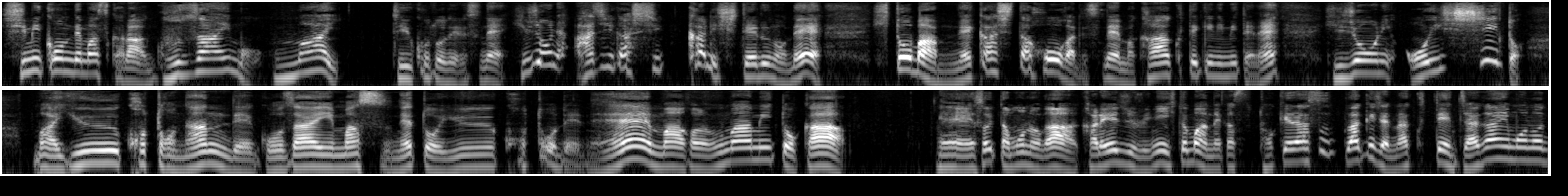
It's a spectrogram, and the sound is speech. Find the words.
染み込んでますから、具材もうまいっていうことでですね、非常に味がしっかりしてるので、一晩寝かした方がですね、まあ、科学的に見てね、非常に美味しいと。まあ、いうことなんでございますね。ということでね。まあ、この旨味とか、えー、そういったものがカレー汁に一晩寝かすと溶け出すわけじゃなくて、じゃがいもの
